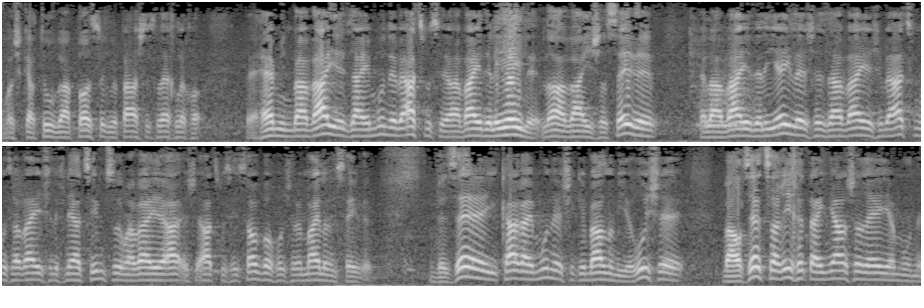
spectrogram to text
כמו שכתוב בפוסק בפרשת לך לך. והמין בהוויה זה האמונה בעצמוס, הוויה דליילה, לא הוויה של סבב, אלא הוויה דליילה, שזה הוויה שבעצמוס, הוויה שלפני הצמצום, הוויה שעצמוס יסוף ברוך הוא שלמיילא מסבב. וזה עיקר האמונה שקיבלנו מירושה. ועל זה צריך את העניין של ראי אמונה.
